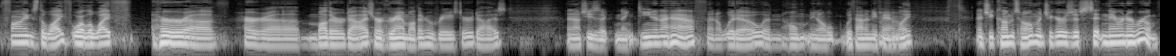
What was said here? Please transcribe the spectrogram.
finds the wife, well, the wife, her uh, her uh, mother dies, her grandmother who raised her dies, and now she's like 19 and a half and a widow and home, you know, without any family. And she comes home and Chigurh's just sitting there in her room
